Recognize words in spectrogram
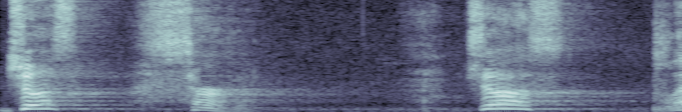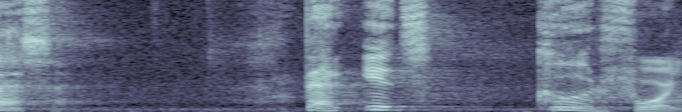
Just serving. Just blessing, that it's good for you.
